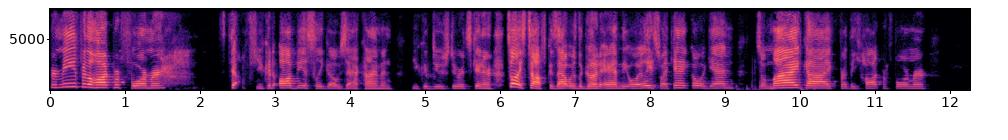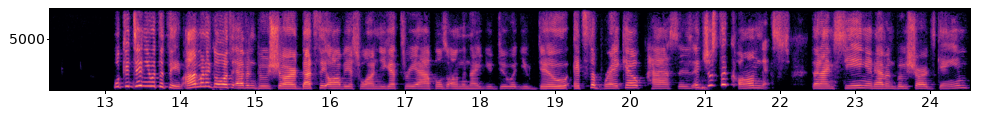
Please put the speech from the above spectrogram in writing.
for me for the hot performer you could obviously go zach hyman you could do Stuart Skinner. It's always tough because that was the good and the oily, so I can't go again. So my guy for the hot performer. We'll continue with the theme. I'm going to go with Evan Bouchard. That's the obvious one. You get three apples on the night. You do what you do. It's the breakout passes. It's just the calmness that I'm seeing in Evan Bouchard's game.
